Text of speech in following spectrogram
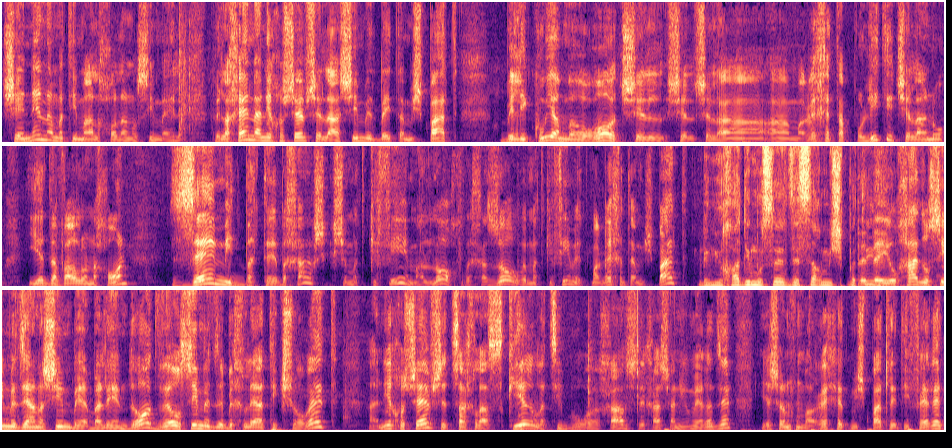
שאיננה מתאימה לכל הנושאים האלה. ולכן אני חושב שלהאשים את בית המשפט בליקוי המאורות של, של, של המערכת הפוליטית שלנו, יהיה דבר לא נכון. זה מתבטא בכך שכשמתקיפים הלוך וחזור ומתקיפים את מערכת המשפט... במיוחד אם עושה את זה שר משפטים. ובמיוחד עושים את זה אנשים בעלי עמדות, ועושים את זה בכלי התקשורת. אני חושב שצריך להזכיר לציבור הרחב, סליחה שאני אומר את זה, יש לנו מערכת משפט לתפארת.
